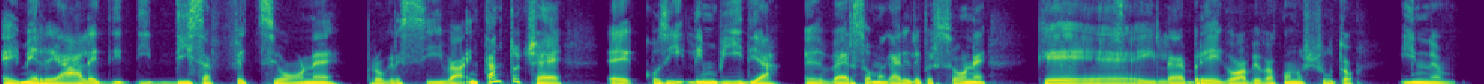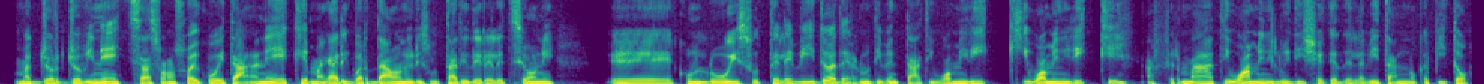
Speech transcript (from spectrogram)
e me reale, di, di disaffezione progressiva. Intanto c'è eh, così l'invidia eh, verso magari le persone che eh, il Brego aveva conosciuto in maggior giovinezza, sono suoi coetanei che magari guardavano i risultati delle elezioni eh, con lui su televideo ed erano diventati uomini ricchi, uomini ricchi, affermati, uomini, lui dice che della vita hanno capito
